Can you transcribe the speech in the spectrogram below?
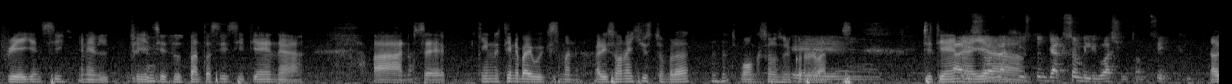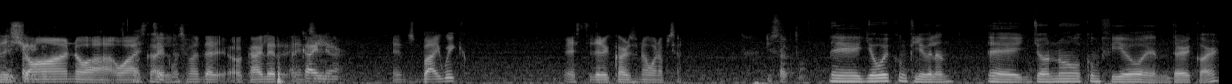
free agency, en el free agency de sus fantasies, si tienen a, a no sé, ¿quién tiene bye week semana? Arizona y Houston, ¿verdad? Supongo que son los únicos eh, relevantes. Si tienen Arizona, ahí a Houston, Jacksonville y Washington, sí. A Deshaun o a, o a, este, ¿cómo se llama? O Kyler, a en, Kyler. Su, en su bye week, este Derek Carr es una buena opción. Exacto. Eh, yo voy con Cleveland. Eh, yo no confío en Derek Carr.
